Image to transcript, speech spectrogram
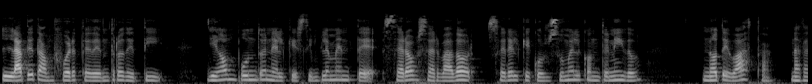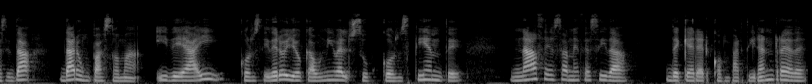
late tan fuerte dentro de ti, llega un punto en el que simplemente ser observador, ser el que consume el contenido, no te basta. Necesitas dar un paso más. Y de ahí considero yo que a un nivel subconsciente nace esa necesidad de querer compartir en redes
